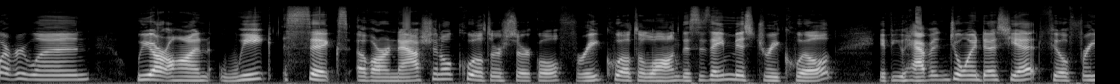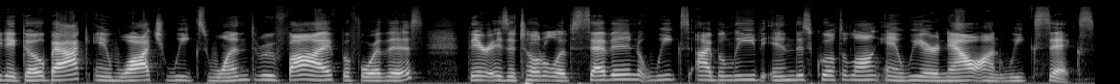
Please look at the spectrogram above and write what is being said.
everyone. We are on week six of our National Quilter Circle free quilt along. This is a mystery quilt. If you haven't joined us yet, feel free to go back and watch weeks one through five before this. There is a total of seven weeks, I believe, in this quilt along, and we are now on week six.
